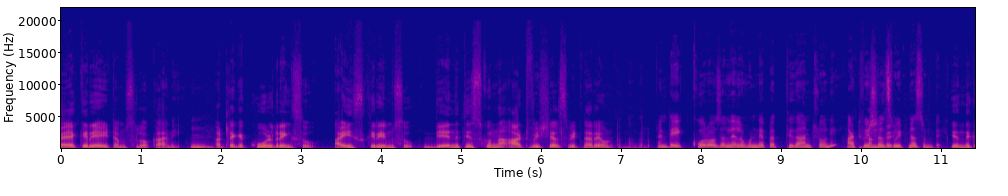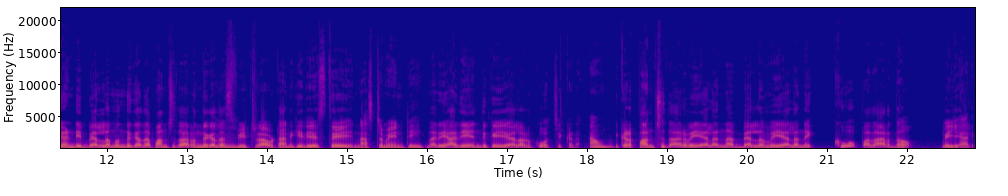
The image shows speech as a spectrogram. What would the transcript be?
bakery ఐటమ్స్లో కానీ అట్లాగే కూల్ డ్రింక్స్ ఐస్ క్రీమ్స్ దేన్ని తీసుకున్నా ఆర్టిఫిషియల్ స్వీట్నరే ఉంటుంది అందులో. అంటే ఎక్కువ రోజులు నిల్వ ఉండే ప్రతి దాంట్లోని ఆర్టిఫిషియల్ అంతే. స్వీట్నర్స్ ఉంటాయి. ఎందుకండి? బెల్లం ఉంది కదా పంచదార ఉంది కదా స్వీట్ రావడానికి ఇది వేస్తే నష్టం ఏంటి? మరి అదే ఎందుకు వేయాలనుకోవచ్చు ఇక్కడ? అవును. ఇక్కడ పంచదార వేయాలన్నా బెల్లం వేయాలన్నా ఎక్కువ పదార్థం వేయాలి.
